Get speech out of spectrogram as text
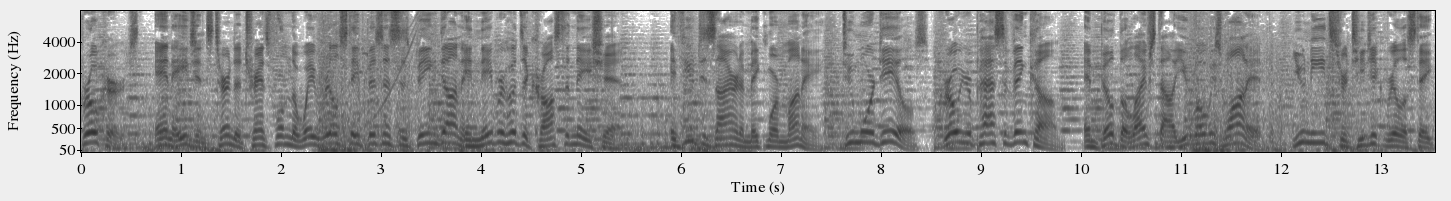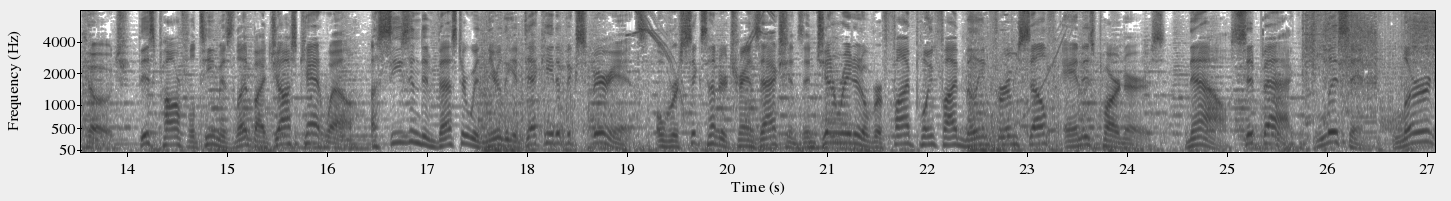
brokers, and agents turn to transform the way real estate business is being done in neighborhoods across the nation. If you desire to make more money, do more deals, grow your passive income, and build the lifestyle you've always wanted, you need Strategic Real Estate Coach. This powerful team is led by Josh Cantwell, a seasoned investor with nearly a decade of experience, over 600 transactions, and generated over 5.5 million for himself and his partners. Now, sit back, listen, learn,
